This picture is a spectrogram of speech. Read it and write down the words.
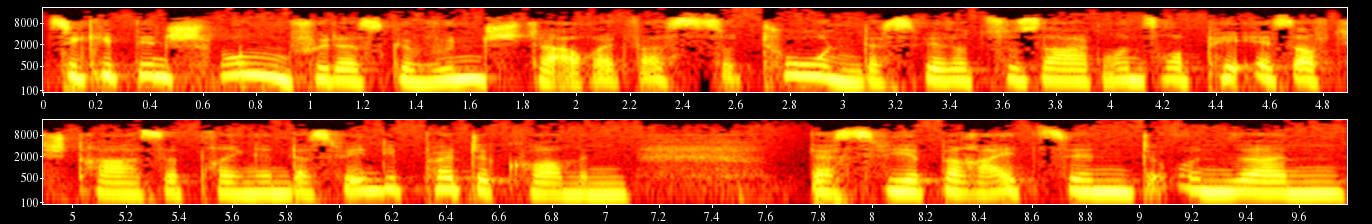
Sie gibt den Schwung für das Gewünschte, auch etwas zu tun, dass wir sozusagen unsere PS auf die Straße bringen, dass wir in die Pötte kommen, dass wir bereit sind, unseren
